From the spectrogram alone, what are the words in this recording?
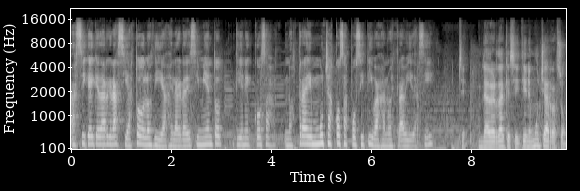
Así que hay que dar gracias todos los días. El agradecimiento tiene cosas, nos trae muchas cosas positivas a nuestra vida, ¿sí? Sí, la verdad que sí, tiene mucha razón.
